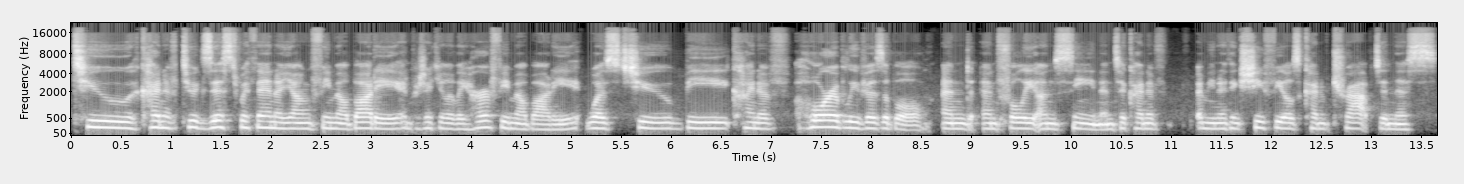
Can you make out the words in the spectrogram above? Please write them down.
to kind of to exist within a young female body, and particularly her female body, was to be kind of horribly visible and and fully unseen, and to kind of, I mean, I think she feels kind of trapped in this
